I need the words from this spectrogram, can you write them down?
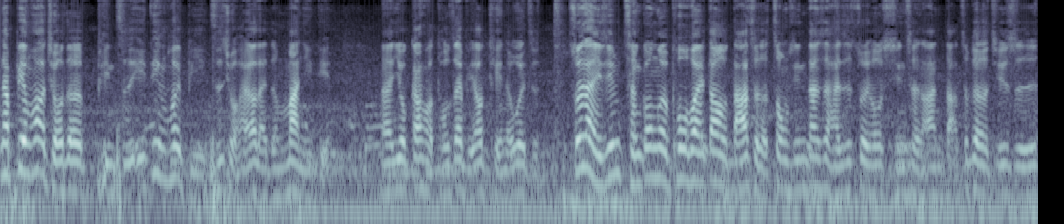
那变化球的品质一定会比直球还要来得慢一点，那又刚好投在比较甜的位置，虽然已经成功的破坏到打者的重心，但是还是最后形成安打。这个其实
